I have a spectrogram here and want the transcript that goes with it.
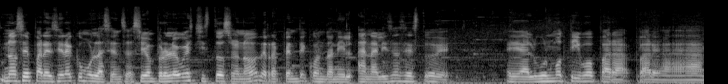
no se pareciera como la sensación, pero luego es chistoso, ¿no? De repente cuando analizas esto de eh, algún motivo para, para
